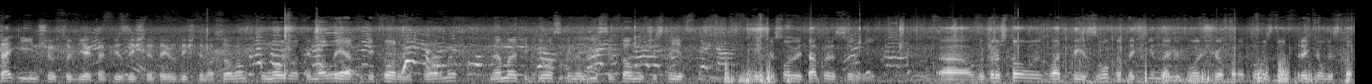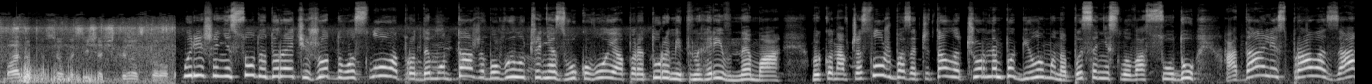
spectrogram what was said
та іншим суб'єктам фізичним та юридичним особам встановлювати малі архітектурні форми, намети, кіоски, навіси, в тому числі тимчасові та пересувні. Е, Використовувати звуко та кінно-відтворчу апаратуру з 23 листопада по 7 січня 2014 року. У рішенні суду, до речі, жодного слова про демонтаж або вилучення звукової апаратури мітингарів нема. Виконавча служба зачитала чорним по білому написані слова суду. А далі справа за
